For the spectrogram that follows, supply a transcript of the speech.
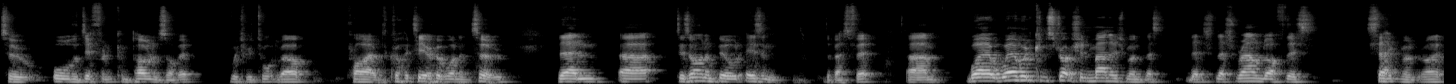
to all the different components of it, which we talked about prior with criteria one and two, then uh, design and build isn't the best fit. Um, where where would construction management? Let's let's let's round off this segment, right?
